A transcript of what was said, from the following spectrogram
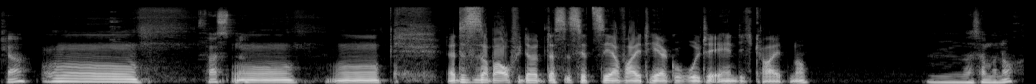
Klar, äh, fast, ne? Mm, mm. Ja, das ist aber auch wieder, das ist jetzt sehr weit hergeholte Ähnlichkeit, ne? Hm, Was haben wir noch?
